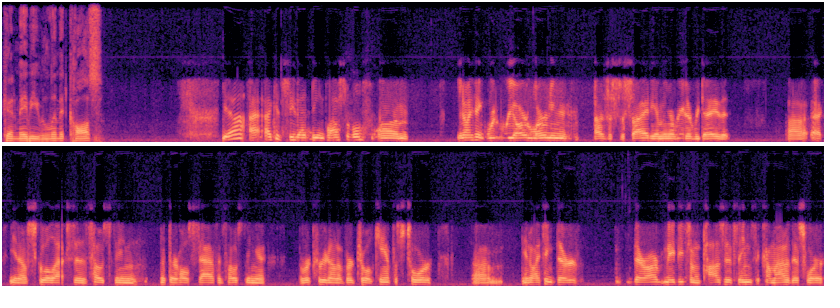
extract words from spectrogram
can maybe limit costs? Yeah, I, I could see that being possible. Um, you know, I think we, we are learning as a society. I mean, I read every day that uh, you know School X is hosting that their whole staff is hosting a, a recruit on a virtual campus tour. Um, you know, I think there there are maybe some positive things that come out of this where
